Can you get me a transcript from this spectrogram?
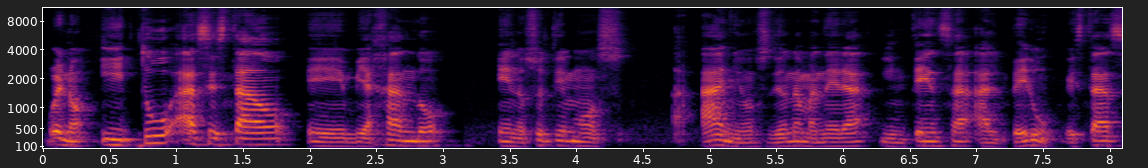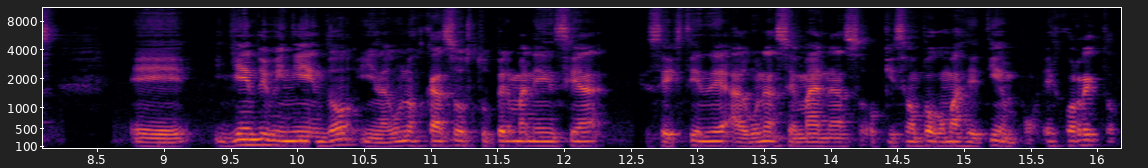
Bueno, y tú has estado eh, viajando en los últimos años de una manera intensa al Perú. Estás eh, yendo y viniendo, y en algunos casos tu permanencia se extiende algunas semanas o quizá un poco más de tiempo. ¿Es correcto?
